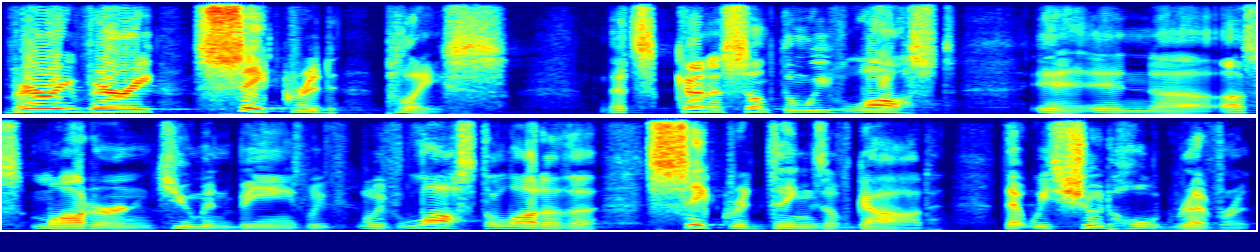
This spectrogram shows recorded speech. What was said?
Very, very sacred place. That's kind of something we've lost in, in uh, us modern human beings. We've, we've lost a lot of the sacred things of God that we should hold reverent.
